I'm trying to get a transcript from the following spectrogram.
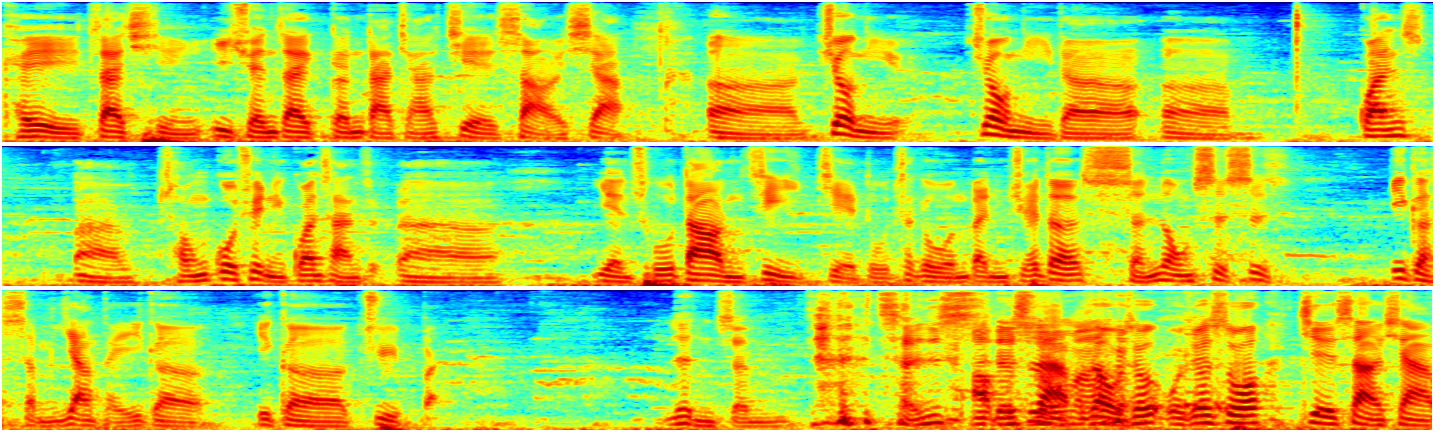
可以再请逸轩再跟大家介绍一下，呃，就你就你的呃观呃从过去你观赏呃演出到你自己解读这个文本，你觉得《神农氏》是一个什么样的一个一个剧本？认真、诚实啊，的不是啊？不是啊，我就我就说介绍一下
